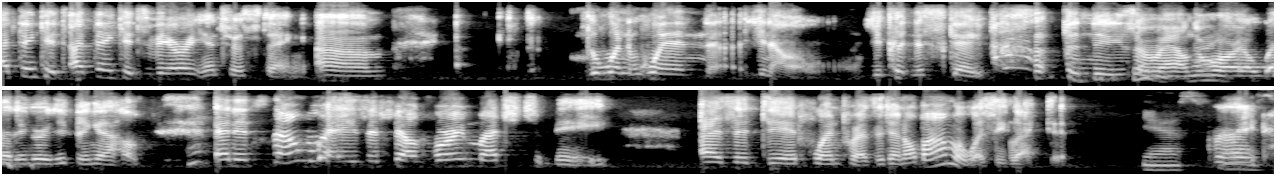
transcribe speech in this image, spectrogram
I think it. I think it's very interesting. Um, when when you know you couldn't escape the news around the royal wedding or anything else. And in some ways, it felt very much to me as it did when President Obama was elected. Yes. Right. Yes.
